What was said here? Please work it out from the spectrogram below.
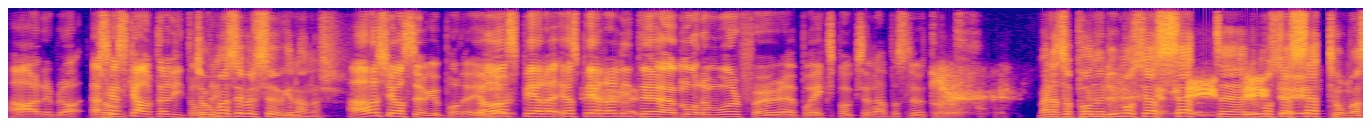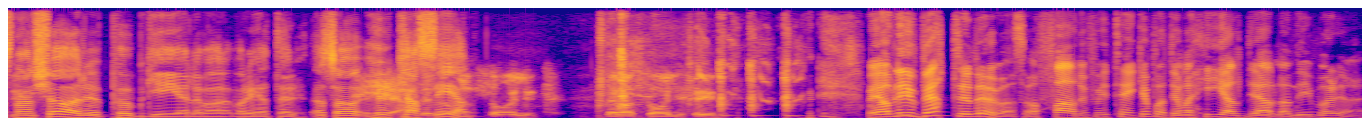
Ja det är bra. Jag ska Tom- scouta lite åt dig. Thomas är väl sugen annars? Annars är jag sugen på det. Jag spelar, jag spelar lite Modern Warfare på Xboxen här på slutet. Men alltså Ponne, du måste ju ha sett, det- eh, du det- måste ha det- sett Thomas när han kör PubG eller vad, vad det heter. Alltså hur kass det är var han? sorgligt. Det var sorglig syn. Men jag har blivit bättre nu alltså. Vad fan, du får ju tänka på att jag var helt jävla nybörjare.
